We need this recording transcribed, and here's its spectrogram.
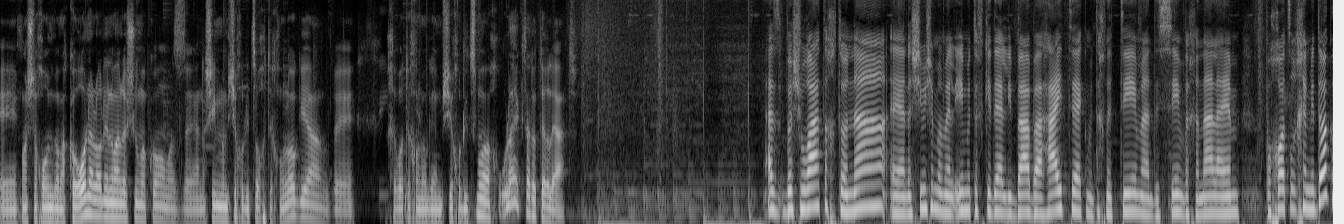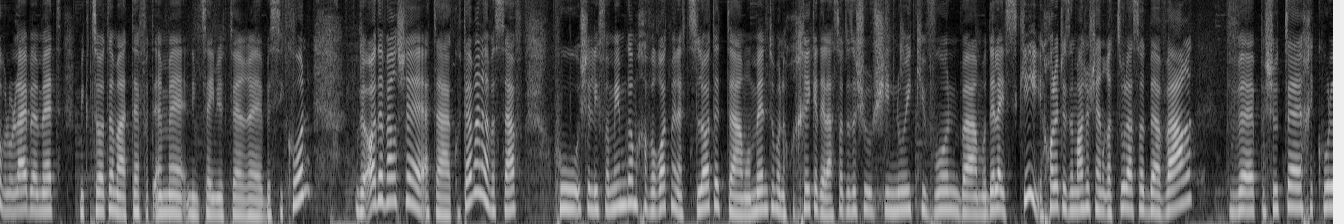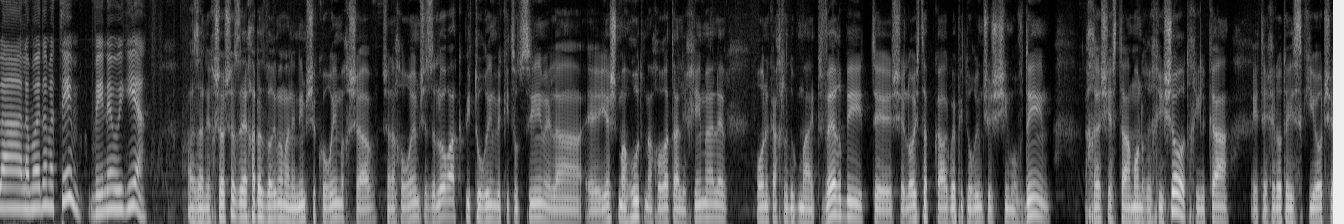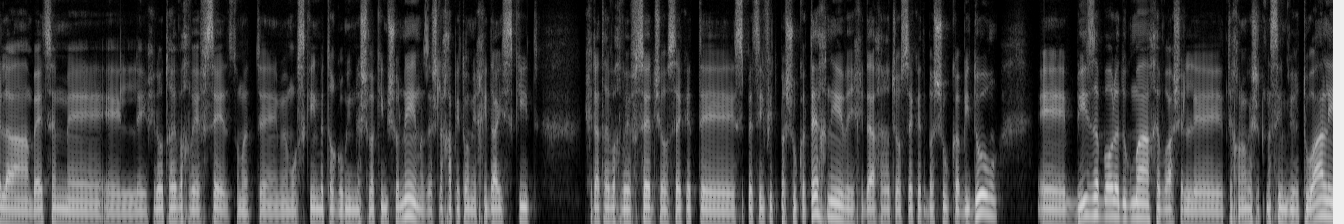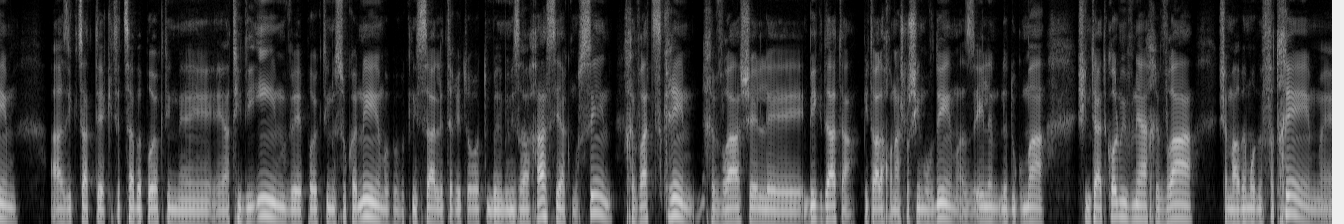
אה, כמו שאנחנו רואים גם הקורונה לא נעלמה לשום מקום, אז אנשים ימשיכו לצרוך טכנולוגיה, ו... חברות טכנולוגיה ימשיכו לצמוח, אולי קצת יותר לאט. אז בשורה התחתונה, אה, אנשים שממלאים את תפקידי הליבה בהייטק, מתכנתים, מהנדסים וכן הלאה, הם פחות צריכים לדאוג, אבל אולי באמת מקצועות המעטפת הם אה, נמצאים יותר אה, בסיכון. ועוד דבר שאתה כותב עליו, אסף, הוא שלפעמים גם חברות מנצלות את המומנטום הנוכחי כדי לעשות איזשהו שינוי כיוון במודל העסקי. יכול להיות שזה משהו שהן רצו לעשות בעבר, ופשוט אה, חיכו למועד המתאים, והנה הוא הגיע. אז אני חושב שזה אחד הדברים המעניינים שקורים עכשיו, שאנחנו רואים שזה לא רק פיטורים וקיצוצים, אלא אה, יש מהות מאחורי התהליכים האלה. בואו ניקח לדוגמה את ורביט, אה, שלא הסתפקה רק בפיטורים של 60 עובדים, אחרי שהיא עשתה המון רכישות, חילקה את היחידות העסקיות שלה בעצם ליחידות רווח והפסד, זאת אומרת, אם הם עוסקים בתרגומים לשווקים שונים, אז יש לך פתאום יחידה עסקית יחידת רווח והפסד שעוסקת uh, ספציפית בשוק הטכני ויחידה אחרת שעוסקת בשוק הבידור. Uh, ביזאבו לדוגמה, חברה של uh, טכנולוגיה של כנסים וירטואליים, אז היא קצת קיצצה בפרויקטים עתידיים ופרויקטים מסוכנים, בכניסה לטריטוריות במזרח אסיה כמו סין. חברת סקרים, חברה של ביג דאטה, פיתרה לאחרונה 30 עובדים, אז אילן לדוגמה שינתה את כל מבנה החברה. שם הרבה מאוד מפתחים, אה,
